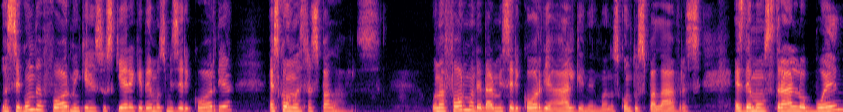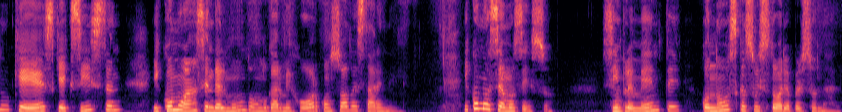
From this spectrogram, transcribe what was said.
La segunda forma en que Jesús quiere que demos misericordia es con nuestras palabras. Una forma de dar misericordia a alguien, hermanos, con tus palabras, es demostrar lo bueno que es que existan y cómo hacen del mundo un lugar mejor con solo estar en él. ¿Y cómo hacemos eso? simplemente conozca su historia personal.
